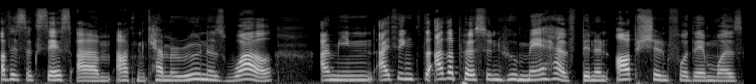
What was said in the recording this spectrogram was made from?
of his success um, out in Cameroon as well. I mean, I think the other person who may have been an option for them was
